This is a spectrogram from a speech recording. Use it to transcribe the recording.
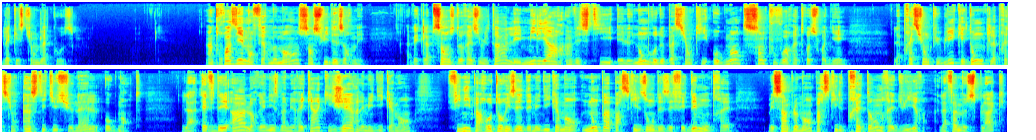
la question de la cause. Un troisième enfermement s'ensuit désormais. Avec l'absence de résultats, les milliards investis et le nombre de patients qui augmentent sans pouvoir être soignés, la pression publique et donc la pression institutionnelle augmentent. La FDA, l'organisme américain qui gère les médicaments, finit par autoriser des médicaments non pas parce qu'ils ont des effets démontrés, mais simplement parce qu'ils prétendent réduire la fameuse plaque,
